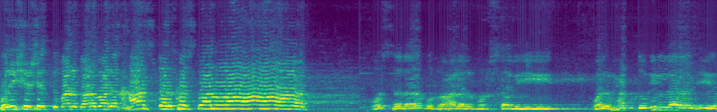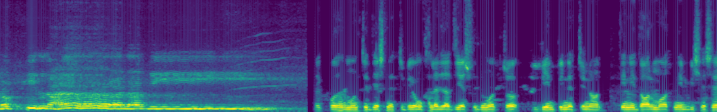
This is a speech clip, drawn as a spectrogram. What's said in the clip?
পরিশেষে তোমার দরবারে খাস দরখাস্ত আল্লাহ والسلام على المرسلين والحمد لله رب العالمين সাবেক প্রধানমন্ত্রী দেশনেত্রী বেগম খালেদা জিয়া শুধুমাত্র বিএনপি নেত্রী নন তিনি দলমত নির্বিশেষে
